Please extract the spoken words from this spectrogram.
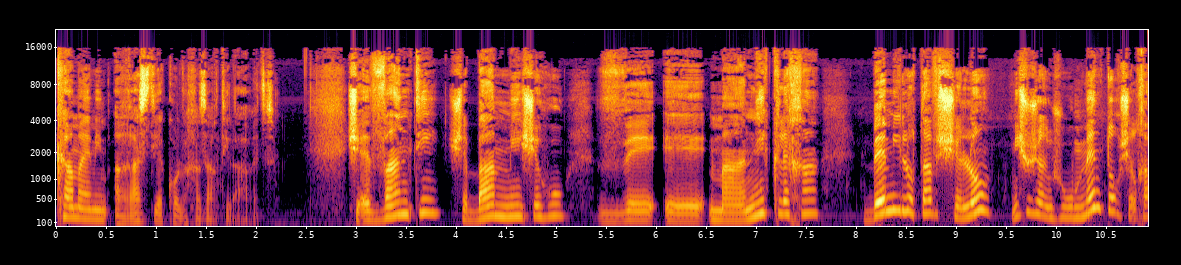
כמה ימים ארזתי הכל וחזרתי לארץ. שהבנתי שבא מישהו ומעניק לך במילותיו שלו, מישהו שהוא מנטור שלך,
